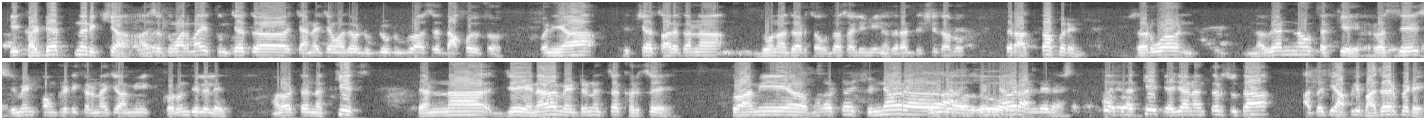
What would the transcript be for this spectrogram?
की खड्ड्यातनं रिक्षा असं तुम्हाला माहीत तुमच्याच चॅनलच्या माध्यमात डुबडू डुबडू असं दाखवत होतं. पण या रिक्षा चालकांना दोन हजार चौदा साली मी नगराध्यक्ष झालो. तर आत्तापर्यंत सर्व नव्याण्णव टक्के रस्ते सिमेंट कॉन्क्रिटीकरणाचे आम्ही करून दिलेले आहेत. मला वाटतं नक्कीच त्यांना जे येणारा मेंटेनन्सचा खर्च आहे तो आम्ही मला वाटतं शून्यावर शून्यावर आणलेला आहे. आणि नक्की त्याच्यानंतर सुद्धा आता जी आपली बाजारपेठ आहे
